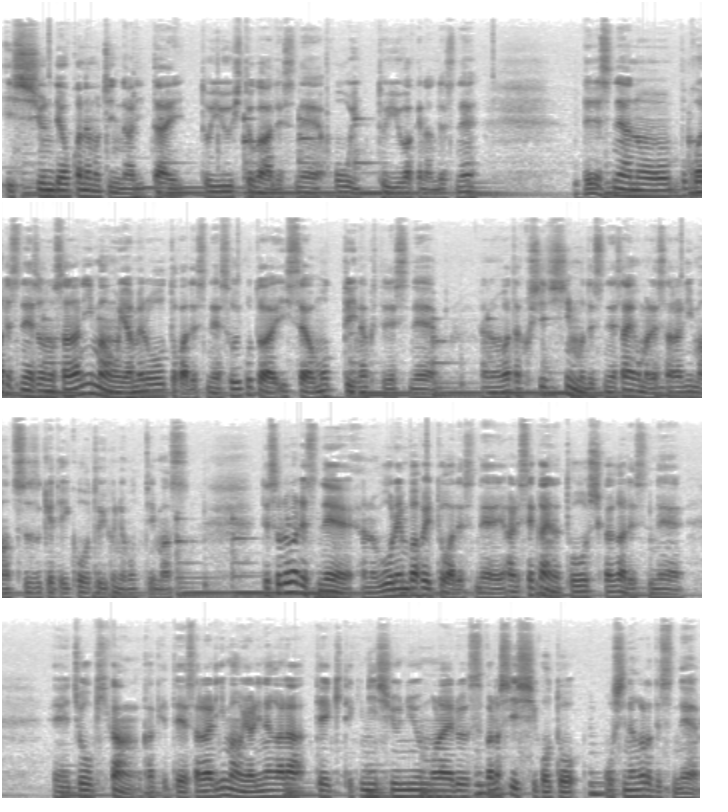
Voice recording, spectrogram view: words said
一瞬でお金持ちになりたいという人がですね多いというわけなんですね。でですねあの僕はですねそのサラリーマンを辞めろとかですねそういうことは一切思っていなくてですねあの私自身もですね最後までサラリーマンを続けていこうというふうに思っています。でそれはですねあのウォーレン・バフェットはですねやはり世界の投資家がですねえ長期間かけてサラリーマンをやりながら定期的に収入をもらえる素晴らしい仕事をしながらですね、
